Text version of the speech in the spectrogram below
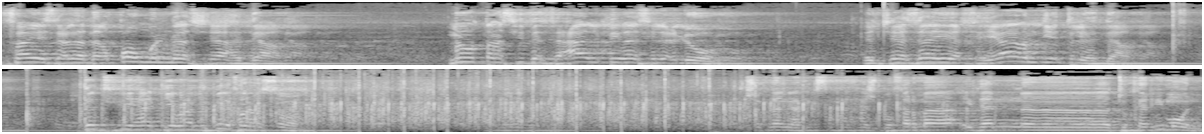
فايز على ذا القوم والناس شاهدة من وطن سيدة ثعال براس العلوم. الجزائر خيار مدينة الهدى. دك فيها ديوان كبير في الرسوم شكرا يعطيك الصحة الحاج بوفرما. إذا آه، تكرمون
